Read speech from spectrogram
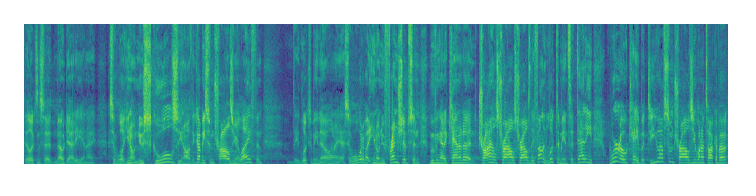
they looked and said, no, daddy. And I, I said, well, you know, new schools, you know, there's got to be some trials in your life. And they looked at me, no. And I, I said, well, what about, you know, new friendships and moving out of Canada and trials, trials, trials? They finally looked at me and said, daddy, we're okay, but do you have some trials you want to talk about?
